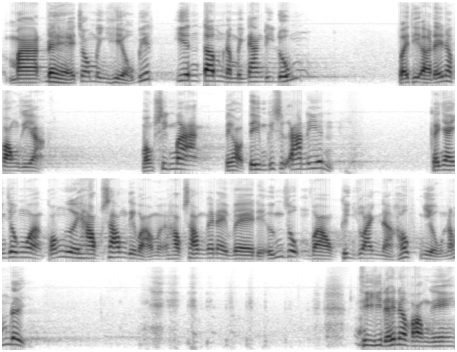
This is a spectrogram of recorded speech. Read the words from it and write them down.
mà để cho mình hiểu biết, yên tâm là mình đang đi đúng. Vậy thì ở đấy là vòng gì ạ? Vòng sinh mạng, để họ tìm cái sự an yên. Cái nhà anh dung ạ, có người học xong thì bảo, học xong cái này về để ứng dụng vào kinh doanh là hốc nhiều lắm đây. Thì đấy là vòng gì?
